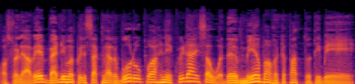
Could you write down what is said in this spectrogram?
ඔස්ට්‍රලයාාවේ වැඩිම පිරිසක් නැර බෝරූපවාහිනය ක්‍රඩායි සව්වද මෙය බවට පත්ව තිබේ.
